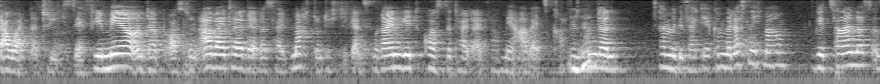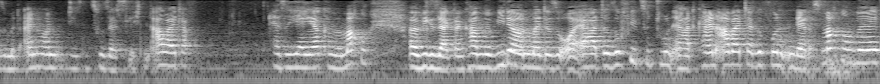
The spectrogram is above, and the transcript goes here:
dauert natürlich sehr viel mehr und da brauchst du einen Arbeiter, der das halt macht und durch die ganzen Reihen geht, kostet halt einfach mehr Arbeitskraft. Und dann haben wir gesagt, ja, können wir das nicht machen? Wir zahlen das, also mit Einhorn, diesen zusätzlichen Arbeiter. Also ja, ja, können wir machen. Aber wie gesagt, dann kamen wir wieder und meinte so, oh, er hatte so viel zu tun, er hat keinen Arbeiter gefunden, der das machen will.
